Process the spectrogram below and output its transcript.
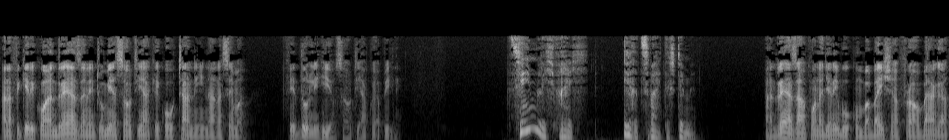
anafikiri kuwa andreas anaitumia sauti yake kwa utani na anasema fidhuli hiyo sauti yako ya pili Ziemlich frech. Ihre zweite Stimme. andreas hapo anajaribu kumbabaisha frau berger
